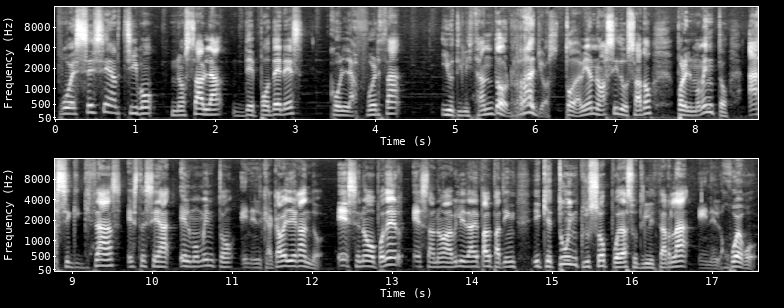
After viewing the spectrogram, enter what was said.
pues ese archivo nos habla de poderes con la fuerza y utilizando rayos. Todavía no ha sido usado por el momento. Así que quizás este sea el momento en el que acabe llegando ese nuevo poder, esa nueva habilidad de Palpatine y que tú incluso puedas utilizarla en el juego.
